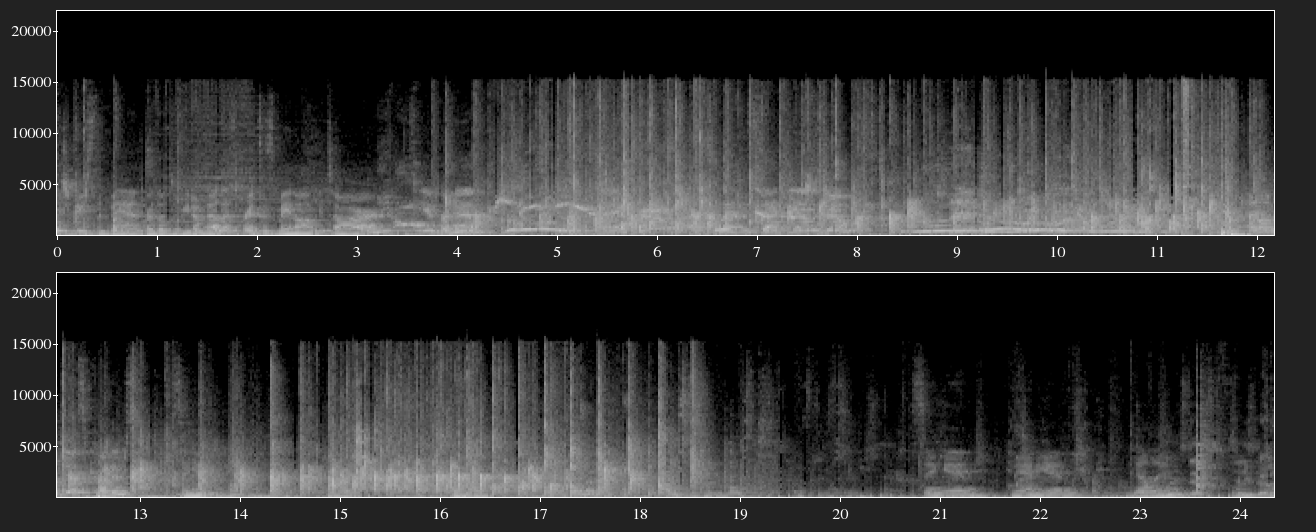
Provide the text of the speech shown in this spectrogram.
Introduce the band. For those of you who don't know, that's Francisco Mena on guitar. Let's hear for him. Okay. Glenn Sacchi on the drums. And I'm Jess Crothers, singing. Singing, nannying, yelling. So you go?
